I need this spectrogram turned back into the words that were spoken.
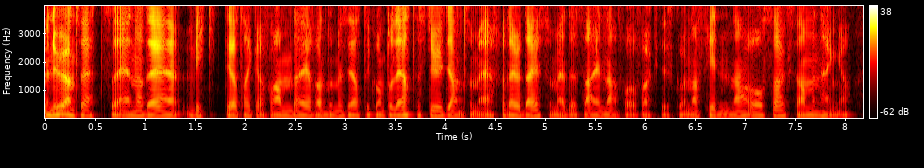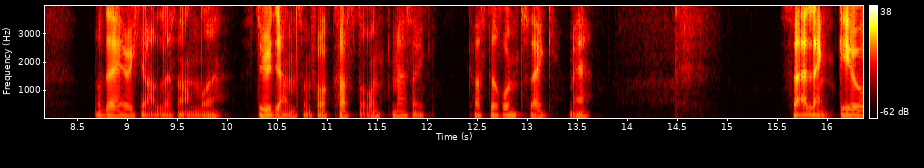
Men uansett så er nå det viktig å trekke fram de randomiserte, kontrollerte studiene som er, for det er jo de som er designa for å faktisk kunne finne årsakssammenhenger, og det er jo ikke alle andre studiene som folk kaster rundt, seg, kaster rundt seg med. Så jeg lenker jo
